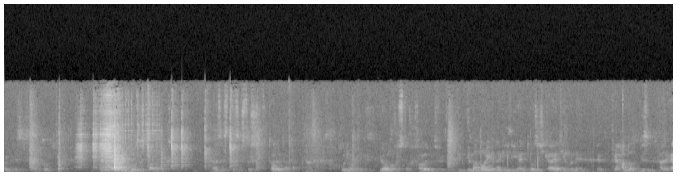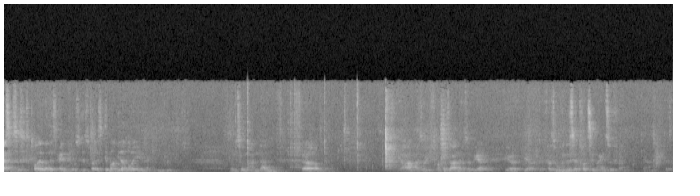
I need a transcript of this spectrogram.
Und ist es endlos? Das ist ein endloses Paradoxon. Ja, das, ist, das ist das Tolle daran. Ja. Und ja, doch, ist doch toll. Immer neue Energie, die Endlosigkeit, die wir haben doch, wir sind, also erstens ist es toll, weil es endlos ist, weil es immer wieder neue Energien gibt. Und zum anderen, ähm, ja, also ich würde mal sagen, also wir, wir, wir versuchen es ja trotzdem einzufangen. Ja? Das,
